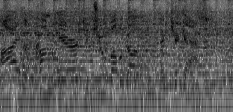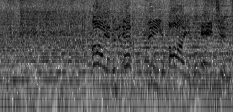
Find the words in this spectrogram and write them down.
I have come here to chew bubblegum and kick ass. I am an FBI agent.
